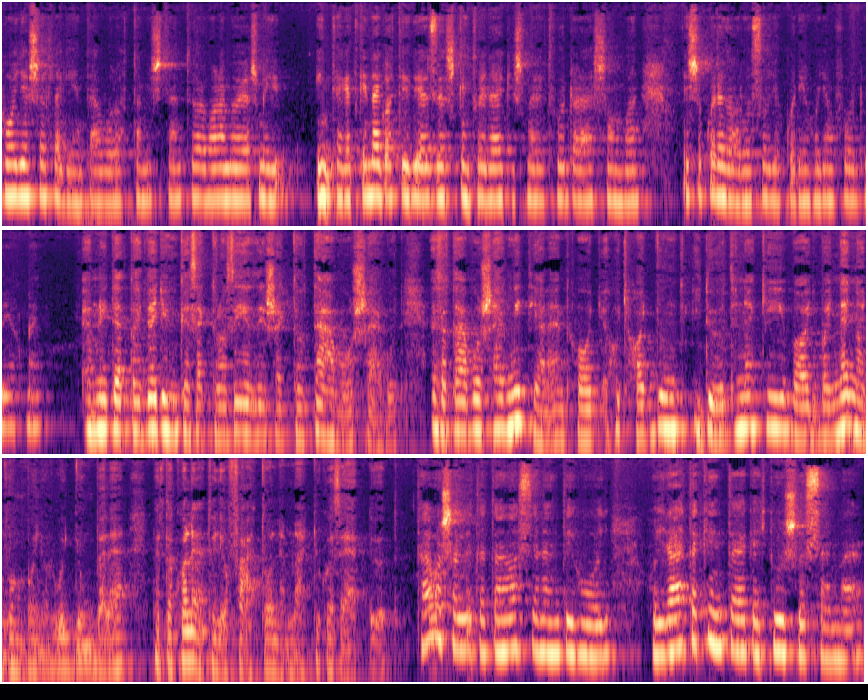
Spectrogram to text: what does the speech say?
hogy esetleg én távolodtam Istentől, valami olyasmi integet ki negatív érzésként, vagy lelkismeret fordulásom van, és akkor ez arról szól, hogy akkor én hogyan forduljak meg. Említette, hogy vegyünk ezektől az érzésektől távolságot. Ez a távolság mit jelent, hogy, hogy hagyjunk időt neki, vagy, vagy ne nagyon bonyolódjunk bele, mert akkor lehet, hogy a fától nem látjuk az erdőt. Távolságütetlen azt jelenti, hogy, hogy rátekintek egy külső szemmel.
